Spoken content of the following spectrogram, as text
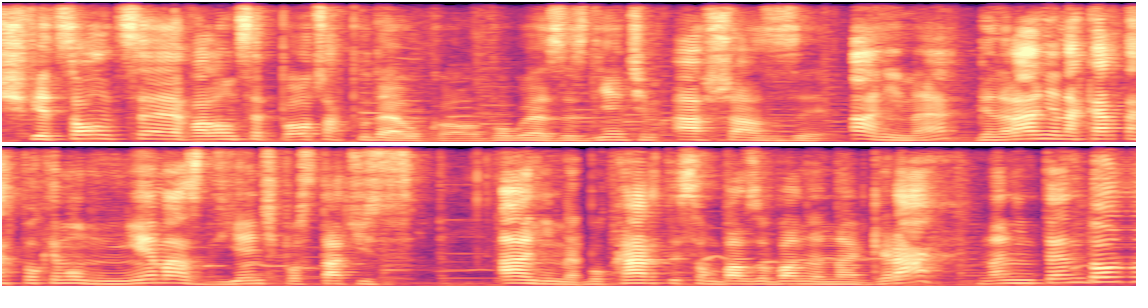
Świecące, walące po oczach pudełko, w ogóle ze zdjęciem Asha z anime. Generalnie na kartach Pokémon nie ma zdjęć postaci z anime, bo karty są bazowane na grach na Nintendo,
